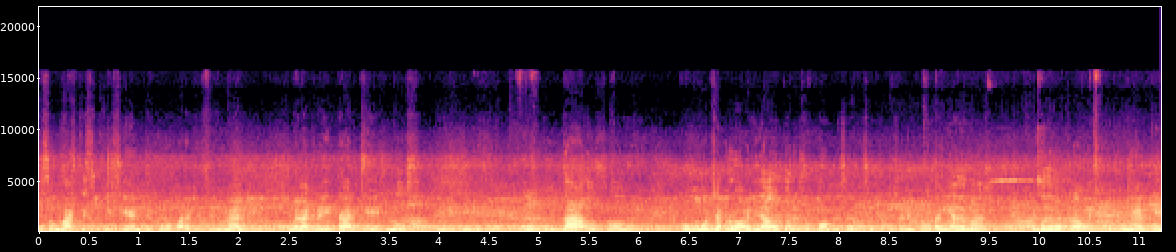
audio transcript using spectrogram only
que son más que suficientes como para que el tribunal pueda acreditar que los eh, eh, imputados son con mucha probabilidad autores o cómplices de los hechos que se le imputan y además hemos demostrado en ese tribunal que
